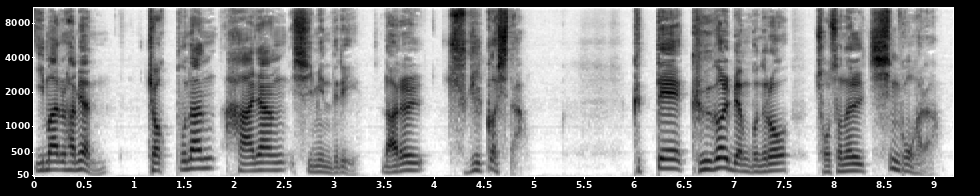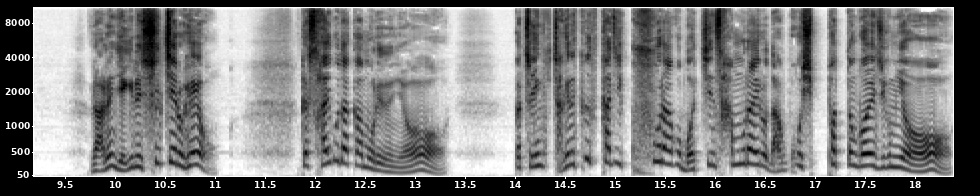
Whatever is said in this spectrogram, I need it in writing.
이 말을 하면 격분한 한양 시민들이 나를 죽일 것이다. 그때 그걸 명분으로 조선을 침공하라. 라는 얘기를 실제로 해요. 그러니까 사이고 다카모리는요. 그러니까 자기는, 끝까지 쿨하고 멋진 사무라이로 남고 싶었던 거예요, 지금요.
